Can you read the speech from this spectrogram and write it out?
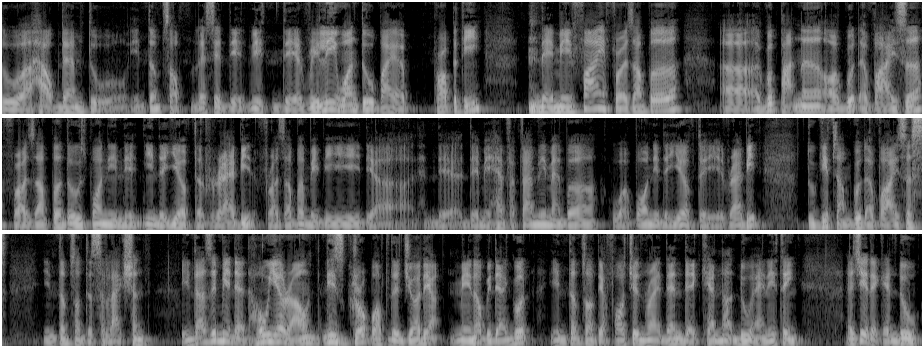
to uh, help them to, in terms of, let's say, they, if they really want to buy a property, they may find, for example, uh, a good partner or a good advisor. For example, those born in the, in the year of the rabbit. For example, maybe they, are, they, they may have a family member who are born in the year of the rabbit to give some good advices in terms of the selection. It doesn't mean that whole year round, this group of the zodiac may not be that good in terms of their fortune, right? Then they cannot do anything. Actually, they can do,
